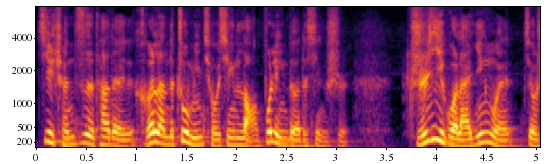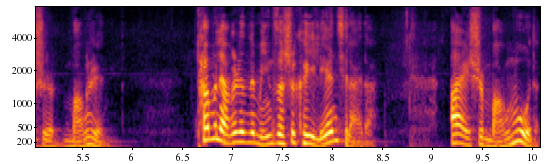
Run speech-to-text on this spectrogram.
继承自他的荷兰的著名球星老布林德的姓氏，直译过来英文就是盲人。他们两个人的名字是可以连起来的。爱是盲目的，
